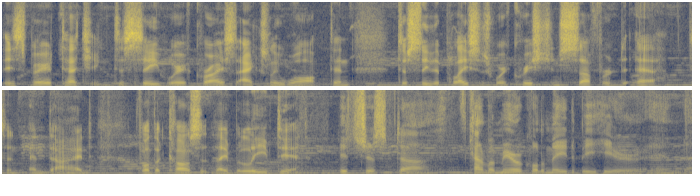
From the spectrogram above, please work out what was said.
It's very touching to see where Christ actually walked and to see the places where Christians suffered uh, and, and died for the cause that they believed in. It's just uh, it's kind of a miracle to me to be here and uh,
